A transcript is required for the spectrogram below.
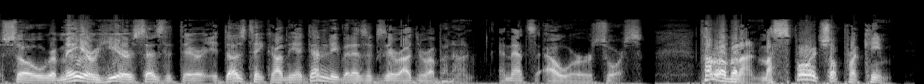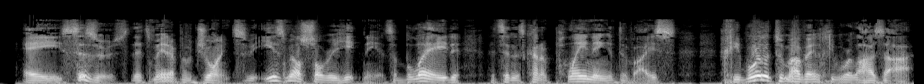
so Rameir here says that there it does take on the identity, but as a Xerah Rabbanan, and that's our source. Tan Rabbanan, Masporet Shal Prakim, a scissors that's made up of joints. Izmel Shal Rehitni, it's a blade that's in this kind of planing device. Chibur Ve'en Chibur.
